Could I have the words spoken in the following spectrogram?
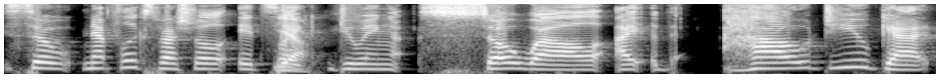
so Netflix special, it's Yeah. like doing so well. I, how do you get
